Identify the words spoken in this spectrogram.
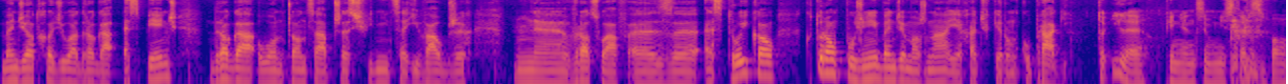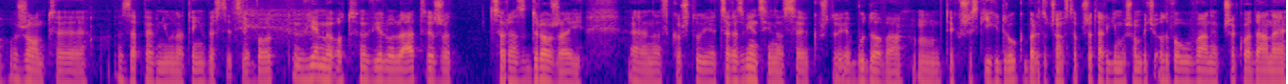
będzie odchodziła droga S5, droga łącząca przez Świdnicę i Wałbrzych mm, Wrocław e, z S3, którą później będzie można jechać w kierunku Pragi. To ile pieniędzy ministerstwo, rząd e, zapewnił na te inwestycje? Bo wiemy od wielu lat, że coraz drożej e, nas kosztuje, coraz więcej nas kosztuje budowa mm, tych wszystkich dróg. Bardzo często przetargi muszą być odwoływane, przekładane,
